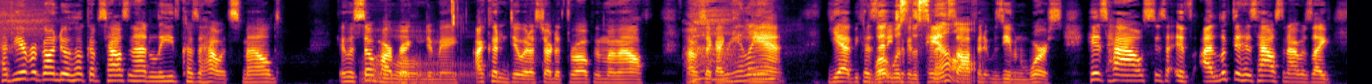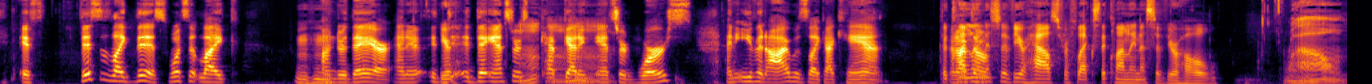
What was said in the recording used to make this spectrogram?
Have you ever gone to a hookup's house and had to leave because of how it smelled? It was so heartbreaking to me. I couldn't do it. I started to throw up in my mouth. I was like, I Really? can't. Yeah, because What then he was took his the pants off and it was even worse. His house, his if I looked at his house and I was like, if this is like this, what's it like Mhm. under there? And it, it, it- the answers kept getting answered worse. And even I was like, I can't. The and cleanliness of your house reflects the cleanliness of your hole. Wow.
